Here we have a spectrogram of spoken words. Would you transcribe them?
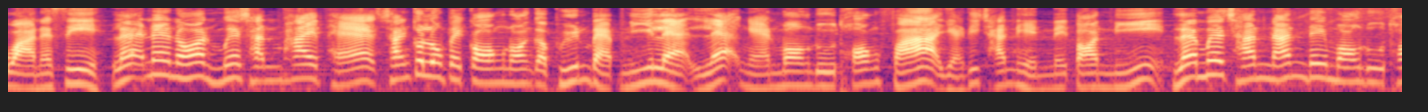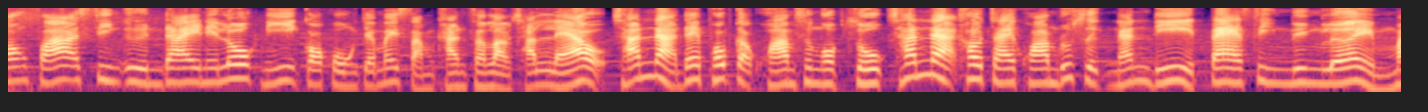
กว่านะสิและแน่นอนเมื่อฉันพ่ายแพ้ ฉันก็ลงไปกองนอนกับพื้นแบบนี้แหละ และแงนมองดูท้องฟ้าอย่างที่ฉันเห็นในตอนนี้และเมื่อฉันนั้นได้มองดูท้องฟ้าสิ่งอื่นใดในโลกนี้ก็คงจะไม่สำคัญสำหรับฉันแล้ว ฉันน่ะได้พบกับความสงบสุข ฉันน่ะเข้าใจความรู้สึกนั้นดี แต่สิ่งหนึ่งเลยไม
